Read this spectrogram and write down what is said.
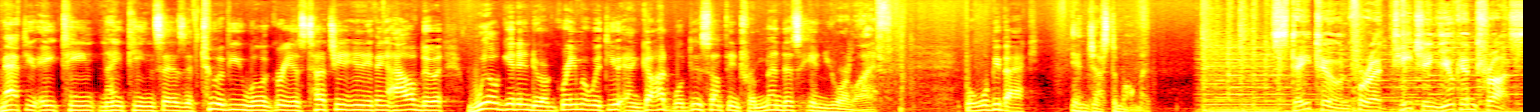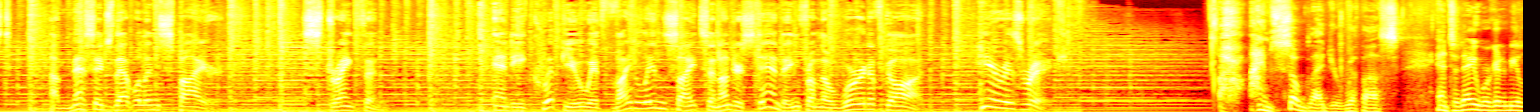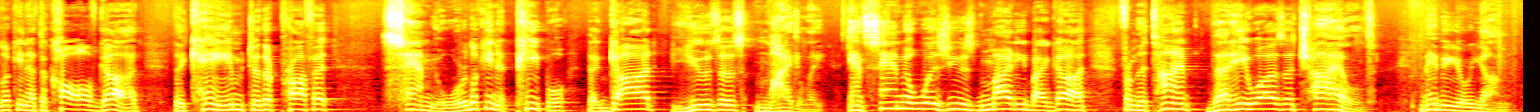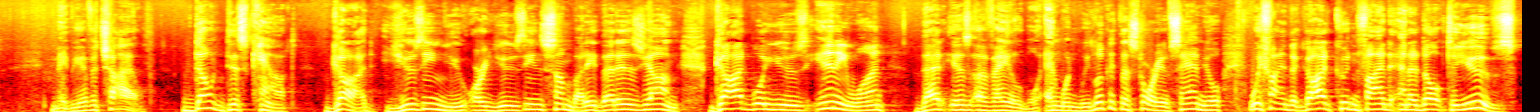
Matthew 18, 19 says, If two of you will agree as touching anything, I'll do it. We'll get into agreement with you, and God will do something tremendous in your life. But we'll be back in just a moment. Stay tuned for a teaching you can trust, a message that will inspire, strengthen, and equip you with vital insights and understanding from the Word of God. Here is Rick. Ah, oh, I'm so glad you're with us. And today we're going to be looking at the call of God that came to the prophet Samuel. We're looking at people that God uses mightily. And Samuel was used mighty by God from the time that he was a child. Maybe you're young. Maybe you have a child. Don't discount God using you or using somebody that is young. God will use anyone that is available. And when we look at the story of Samuel, we find that God couldn't find an adult to use.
